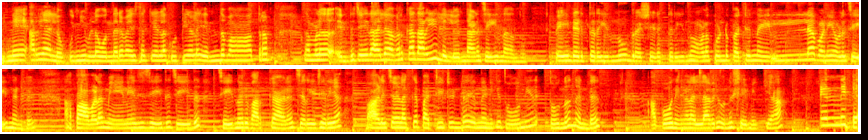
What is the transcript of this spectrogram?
പിന്നെ അറിയാമല്ലോ കുഞ്ഞു പിള്ള ഒന്നര വയസ്സൊക്കെയുള്ള കുട്ടികൾ എന്തുമാത്രം നമ്മൾ എന്ത് ചെയ്താലും അവർക്കത് അറിയില്ലല്ലോ എന്താണ് ചെയ്യുന്നതെന്നും. പെയിന്റ് എടുത്തെറിയുന്നു ബ്രഷ് എടുത്തെറിയുന്നു അവളെ കൊണ്ട് പറ്റുന്ന എല്ലാ പണിയും അവൾ ചെയ്യുന്നുണ്ട്. അപ്പോൾ അവളെ മാനേജ് ചെയ്ത് ചെയ്ത് ചെയ്യുന്ന ഒരു വർക്കാണ്. ചെറിയ ചെറിയ പാളിച്ചകളൊക്കെ പറ്റിയിട്ടുണ്ട് എന്ന് എനിക്ക് തോന്നി തോന്നുന്നുണ്ട്. അപ്പോൾ നിങ്ങളെല്ലാവരും ഒന്ന് ക്ഷമിക്കുക. എന്നിട്ട്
